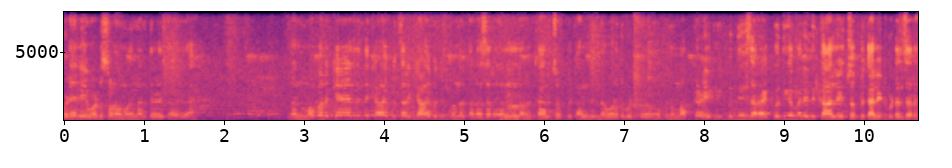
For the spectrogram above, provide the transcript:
ಒಡೆಯಲಿ ಒಡಿಸೋಣ ಮಗನ ಅಂತೇಳಿ ತಳ್ಳಿದೆ. ನನ್ನ ಮೊಬೈಲ್ ಕೆಳಗಿಂದ ಕೆಳಗೆ ಬಿದ್ದು ಸರ್, ಕೆಳಗೆ ಬಿದ್ದು ಬಂದ ತಡ ಸರ್. ಎಲ್ಲರೂ ಕಾಲು ಚೊಪ್ಪಿ ಕಾಲಿಂದ ಹೊಡೆದು ಬಿಟ್ರು. ಒಬ್ಬನ ಮಕ್ಕಳು ಈಗ ಬಿದ್ದೀನಿ ಸರ್, ಕುತ್ತಿಗೆ ಮೇಲೆ ಇಲ್ಲಿ ಕಾಲು ಚೊಪ್ಪಿ ಕಾಲು ಇಟ್ಬಿಟ್ಟೆ ಸರ್.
